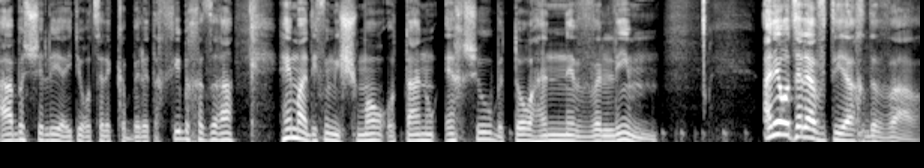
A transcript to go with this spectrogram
אבא שלי, הייתי רוצה לקבל את אחי בחזרה. הם מעדיפים לשמור אותנו איכשהו בתור הנבלים. אני רוצה להבטיח דבר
